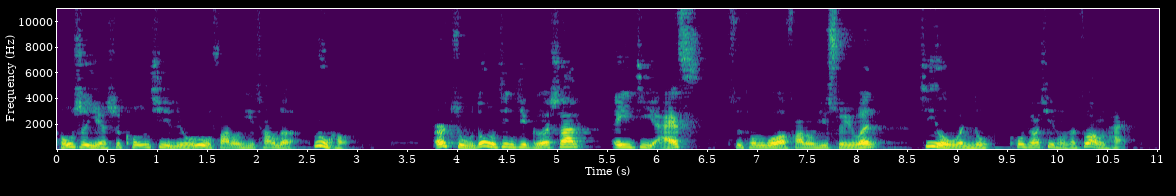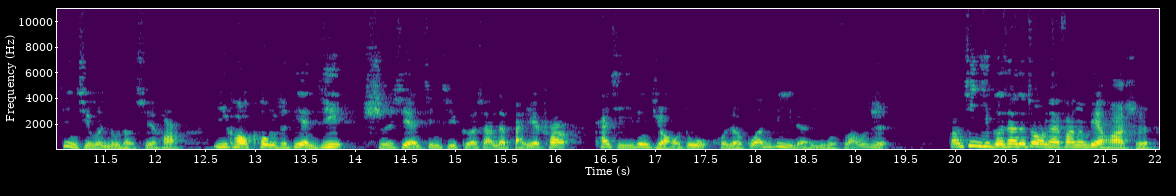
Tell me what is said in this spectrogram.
同时，也是空气流入发动机舱的入口，而主动进气格栅 （AGS） 是通过发动机水温、机油温度、空调系统的状态、进气温度等信号，依靠控制电机实现进气格栅的百叶窗开启一定角度或者关闭的一种装置。当进气格栅的状态发生变化时，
